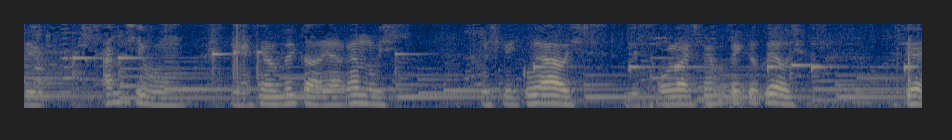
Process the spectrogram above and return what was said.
Dek. ana sih wong. SMP ka ya kan wis wis kue ya wis di sekolah SMP ke kue wis wis ya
